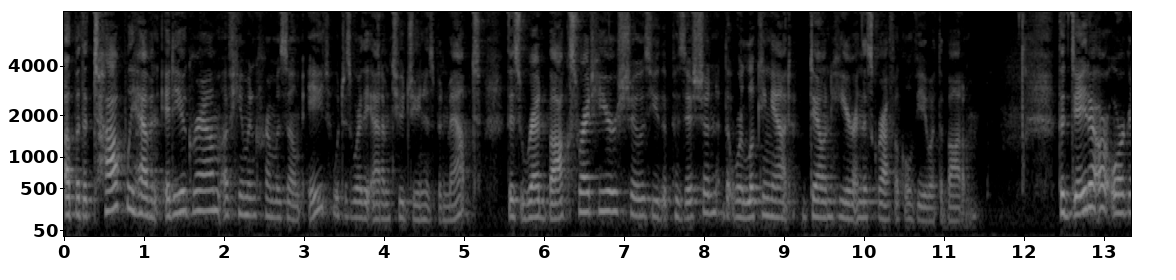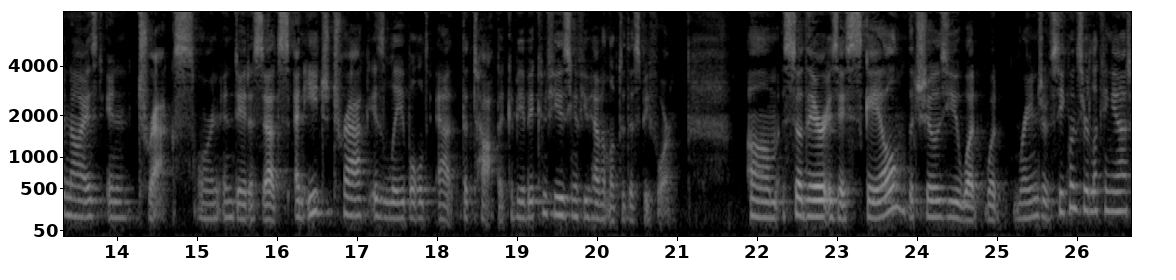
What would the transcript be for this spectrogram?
up at the top, we have an ideogram of human chromosome 8, which is where the ADAM2 gene has been mapped. This red box right here shows you the position that we're looking at down here in this graphical view at the bottom. The data are organized in tracks or in, in, data sets, and each track is labeled at the top. It can be a bit confusing if you haven't looked at this before. Um, so there is a scale that shows you what, what range of sequence you're looking at.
